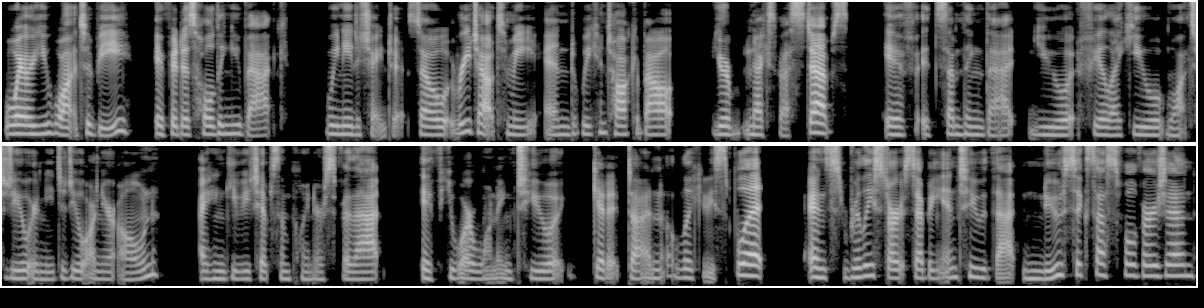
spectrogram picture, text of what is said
where you want to be, if it is holding you back, we need to change it. So reach out to me and we can talk about your next best steps. If it's something that you feel like you want to do or need to do on your own, I can give you tips and pointers for that. If you are wanting to get it done lickety split and really start stepping into that new successful version,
